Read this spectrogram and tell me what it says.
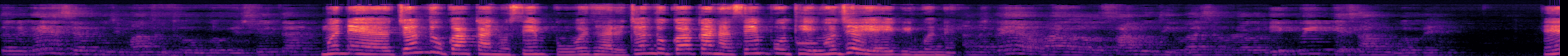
તને કયા શેમ્પૂથી માથું ધોવું ગમે શ્વેતા? મને ચંદુ કાકાનું શેમ્પુ વધારે. ચંદુ કાકાના શેમ્પુ થી મજા આવી મને. હે?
